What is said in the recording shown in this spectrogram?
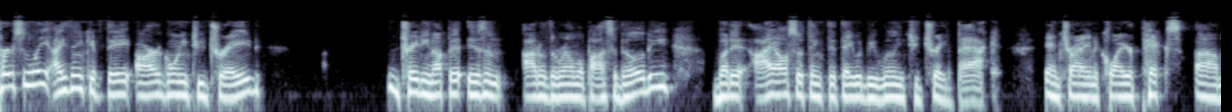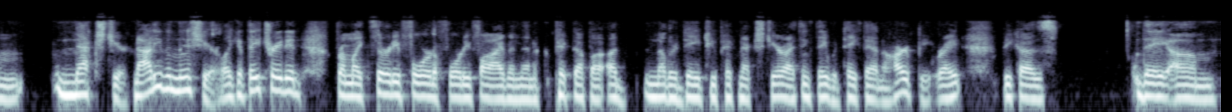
personally, I think if they are going to trade, trading up it isn't out of the realm of possibility. But it, I also think that they would be willing to trade back and try and acquire picks um, next year, not even this year. Like if they traded from like 34 to 45 and then picked up a, a, another day two pick next year, I think they would take that in a heartbeat, right? Because they, um,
